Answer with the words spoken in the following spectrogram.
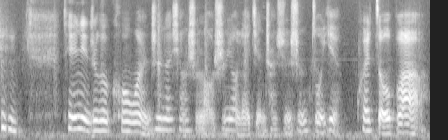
听你这个口吻，真的像是老师要来检查学生作业。快走吧。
